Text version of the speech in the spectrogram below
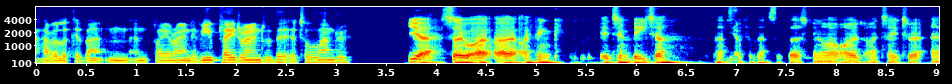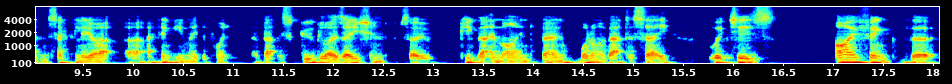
Have a look at that and, and play around. Have you played around with it at all, Andrew? Yeah, so I, I, think it's in beta. That's yep. the, that's the first thing I, would I'd say to it. And secondly, I uh, I think you made the point about this Googleization. So keep that in mind, bearing what I'm about to say, which is I think that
